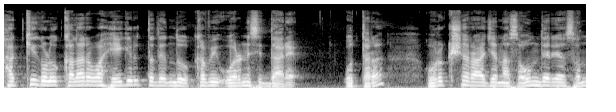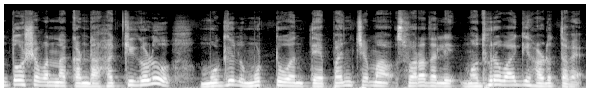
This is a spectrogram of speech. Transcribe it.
ಹಕ್ಕಿಗಳು ಕಲರವ ಹೇಗಿರುತ್ತದೆಂದು ಕವಿ ವರ್ಣಿಸಿದ್ದಾರೆ. ಉತ್ತರ, ವೃಕ್ಷರಾಜನ ಸೌಂದರ್ಯ ಸಂತೋಷವನ್ನು ಕಂಡ ಹಕ್ಕಿಗಳು ಮುಗಿಲು ಮುಟ್ಟುವಂತೆ ಪಂಚಮ ಸ್ವರದಲ್ಲಿ ಮಧುರವಾಗಿ ಹಾಡುತ್ತವೆ.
